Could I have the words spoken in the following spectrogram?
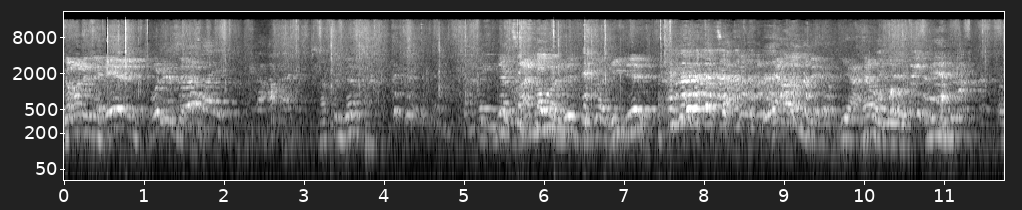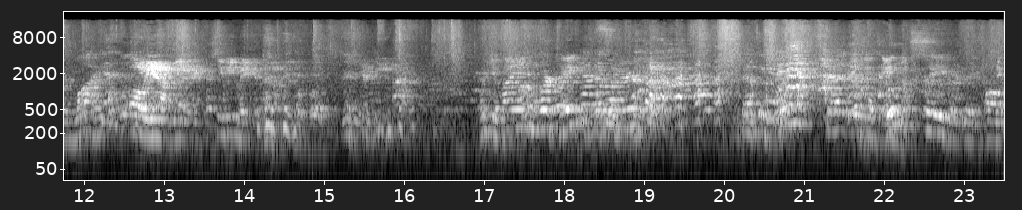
Gone in the head. What is that? Nothing different. It's different. I it is because he did it. Helen did it. Yeah, Helen did it. Or mine. Oh, yeah, me. See me making something. When you find any more cake, that's what you're- That's a boot, that is a boot saver, they call it.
